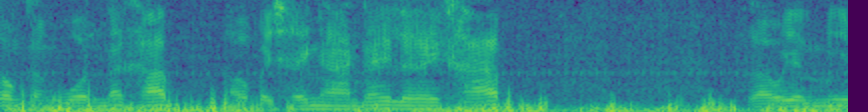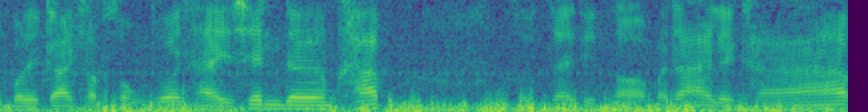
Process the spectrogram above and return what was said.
ต้องกังวลนะครับ เอาไปใช้งานได้เลยครับ เรายังมีบริการขับส่งทั่วไทยเช่นเดิมครับ สนใจติดต่อมาได้เลยครับ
